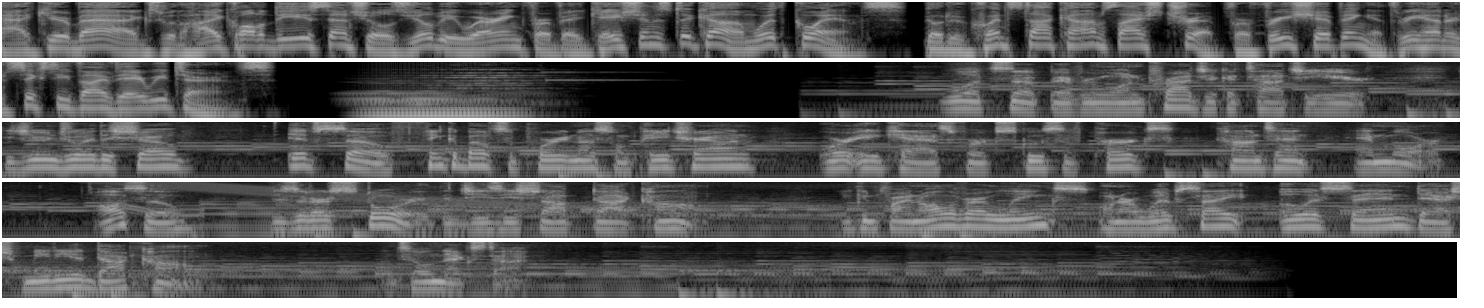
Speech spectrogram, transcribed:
Pack your bags with high-quality essentials you'll be wearing for vacations to come with Quince. Go to quince.com slash trip for free shipping and 365-day returns. What's up, everyone? Project Itachi here. Did you enjoy the show? If so, think about supporting us on Patreon or ACAST for exclusive perks, content, and more. Also, visit our store, thegzshop.com. You can find all of our links on our website, osn-media.com. Until next time.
